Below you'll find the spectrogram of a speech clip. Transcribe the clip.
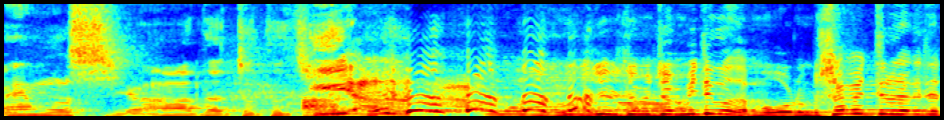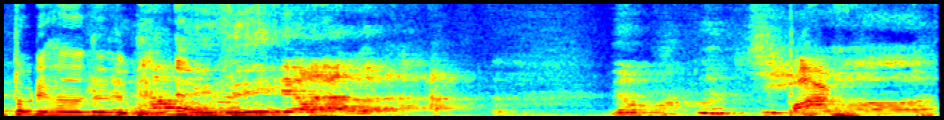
メモしはまたちょっと違う。いやー。もうちょちょ見てください。もう俺も喋ってるだけで鳥肌出てくる。パクチーではなくでもパクチーも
